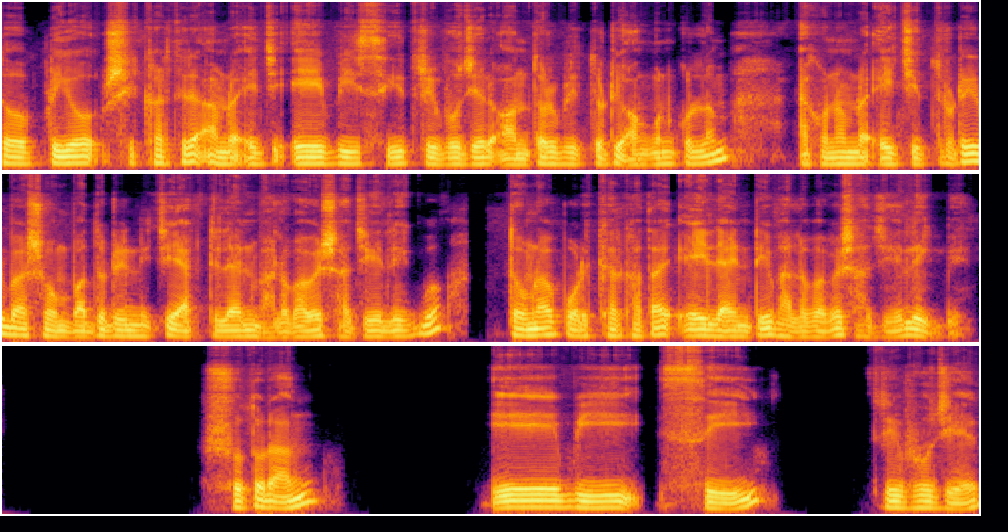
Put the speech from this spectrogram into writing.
তো প্রিয় শিক্ষার্থীরা, আমরা এই যে এ বি সি ত্রিভুজের অন্তর্বৃত্তটি অঙ্কন করলাম। এখন আমরা এই চিত্রটির বা সম্পাদ্যটির নিচে একটি লাইন ভালোভাবে সাজিয়ে লিখব। তোমরাও পরীক্ষার খাতায় এই লাইনটি ভালোভাবে সাজিয়ে লিখবে। সুতরাং এ বি সি ত্রিভুজের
